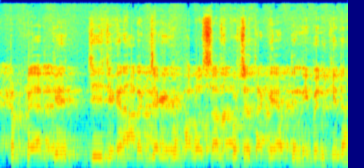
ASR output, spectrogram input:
একটা প্লেয়ারকে যে যেখানে আরেক জায়গায় খুব ভালো সার্ভ করছে, তাকে আপনি নেবেন কিনা?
